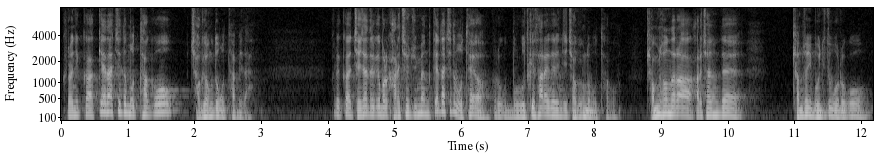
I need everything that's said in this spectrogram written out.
그러니까 깨닫지도 못하고 적용도 못합니다. 그러니까 제자들에게 뭘 가르쳐 주면 깨닫지도 못해요. 그리고 뭘 어떻게 살아야 되는지 적용도 못하고 겸손하라 가르쳤는데 겸손이 뭔지도 모르고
